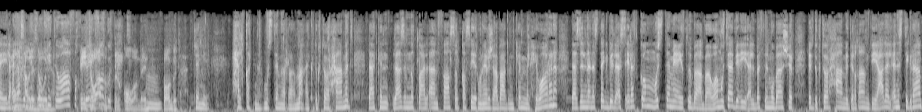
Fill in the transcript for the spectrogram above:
أي لازم يكون في. توافق في بين فوق توافق في وتحت القوة بين مم. فوق وتحت جميل حلقتنا مستمرة معك دكتور حامد لكن لازم نطلع الآن فاصل قصير ونرجع بعد ونكمل حوارنا. لازلنا نستقبل أسئلتكم مستمعي طبابة ومتابعي البث المباشر للدكتور حامد الغامدي على الإنستغرام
